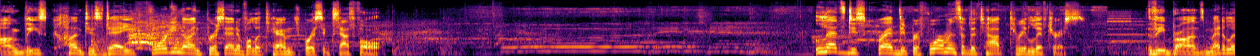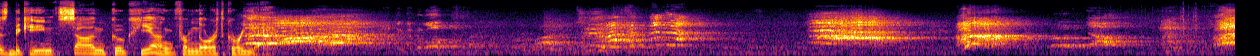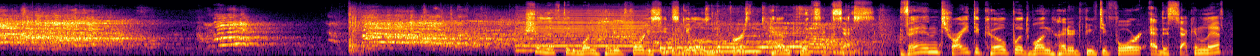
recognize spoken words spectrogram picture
On this contest day, 49% of all attempts were successful. Let's describe the performance of the top three lifters. The bronze medalist became Song Kuk Hyang from North Korea. She lifted 146 kilos in the first attempt with success. Then tried to cope with 154 at the second lift.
